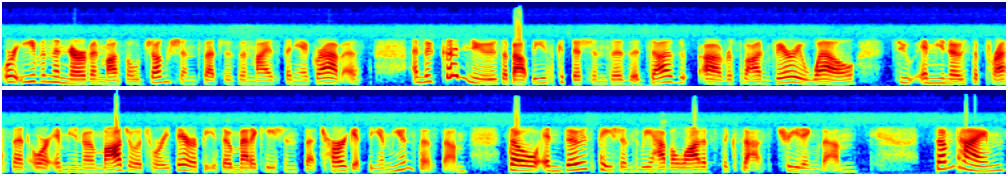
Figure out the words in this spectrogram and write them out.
or even the nerve and muscle junctions, such as in myasthenia gravis. And the good news about these conditions is it does uh, respond very well to immunosuppressant or immunomodulatory therapy, so medications that target the immune system. So, in those patients, we have a lot of success treating them. Sometimes,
